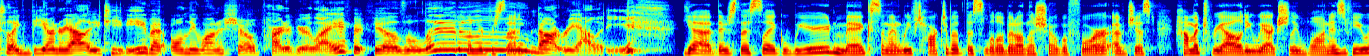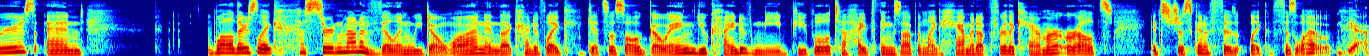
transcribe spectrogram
to like be on reality TV, but only want to show part of your life. It feels a little 100%. not reality. Yeah, there's this like weird mix, and then we've talked about this a little bit on the show before of just how much reality we actually want as viewers. And while there's like a certain amount of villain we don't want, and that kind of like gets us all going, you kind of need people to hype things up and like ham it up for the camera, or else it's just gonna fizz- like fizzle out. yeah,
